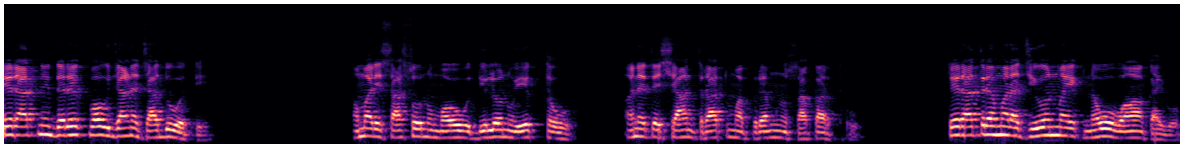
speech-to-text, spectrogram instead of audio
તે રાતની દરેક પગ જાણે જાદુ હતી. અમારી સાસોનું મળવું દિલોનું એક થવું અને તે શાંત રાતમાં પ્રેમનું સાકાર થવું. તે રાત્રે અમારા જીવનમાં એક નવો વાંક આવ્યો,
